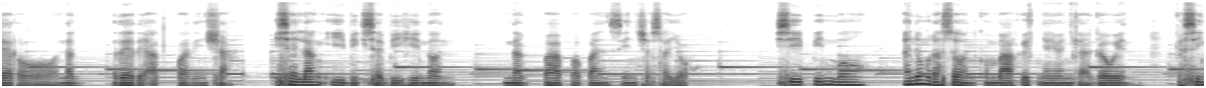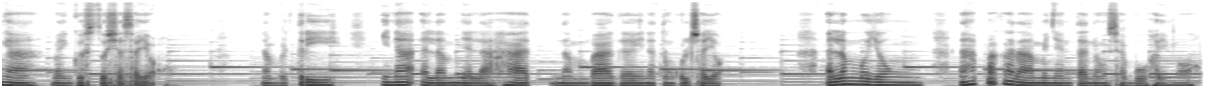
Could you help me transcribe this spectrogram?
pero nagre-react pa rin siya. Isa lang ibig sabihin nun, nagpapapansin siya sa'yo. Isipin mo, anong rason kung bakit niya yon gagawin? Kasi nga, may gusto siya sa'yo. Number 3, inaalam niya lahat ng bagay na tungkol sa'yo. Alam mo yung napakarami niyang tanong sa buhay mo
